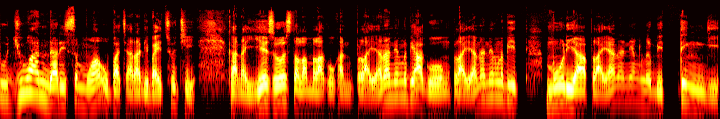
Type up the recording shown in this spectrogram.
tujuan dari semua upacara di bait suci. Karena Yesus telah melakukan pelayanan yang lebih agung, pelayanan yang lebih mulia, pelayanan yang lebih tinggi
